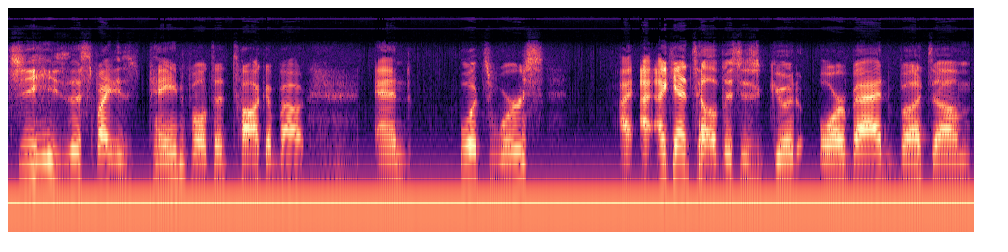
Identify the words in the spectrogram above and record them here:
jeez, this fight is painful to talk about. And what's worse, I, I, I can't tell if this is good or bad, but um,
